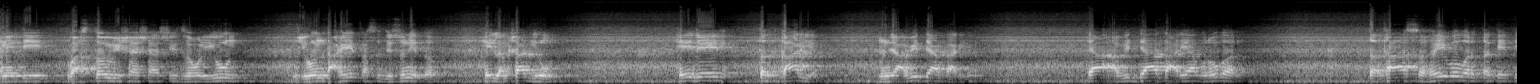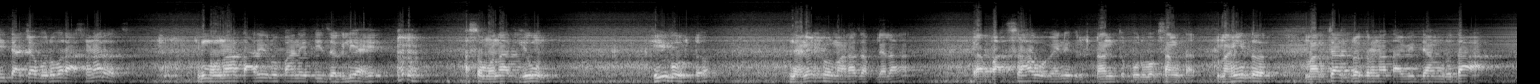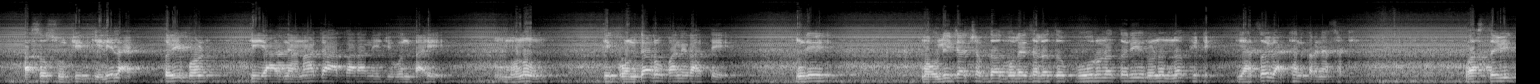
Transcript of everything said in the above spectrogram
आणि ती वास्तव विशेषाशी जवळ येऊन जिवंत आहेच असं दिसून येतं हे लक्षात घेऊन हे जे तत्कार्य म्हणजे अविद्या कार्य त्या अविद्या कार्याबरोबर तथा सहैव वर्तते ती त्याच्याबरोबर असणारच किंवा कार्यरूपाने ती जगली आहे असं मनात घेऊन ही गोष्ट ज्ञानेश्वर महाराज आपल्याला या पाच सहा ओव्याने दृष्टांतपूर्वक सांगतात. नाही तर मागच्याच प्रकरणात अविद्या मृदा असं सूचित केलेलं आहे तरी पण ती या ज्ञानाच्या आकाराने जिवंत आहे. म्हणून ती कोणत्या रूपाने राहते? म्हणजे मौलीच्या शब्दात बोलायचं झालं तर पूर्ण तरी ऋण न फिटे याचं व्याख्यान करण्यासाठी. वास्तविक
